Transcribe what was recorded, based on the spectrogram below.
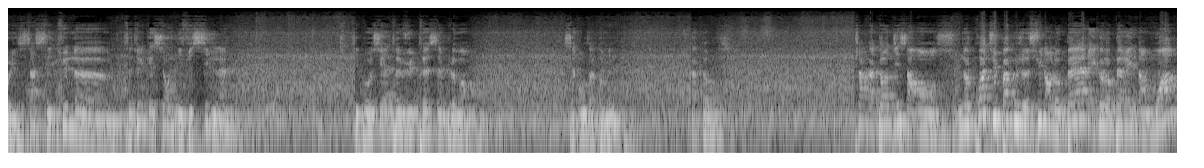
Oui, ça c'est une, euh, une question difficile, hein, qui peut aussi être vue très simplement. C'est 11 à combien? 14 Jean 14, 10 à 11. Ne crois-tu pas que je suis dans le Père et que le Père est en moi?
